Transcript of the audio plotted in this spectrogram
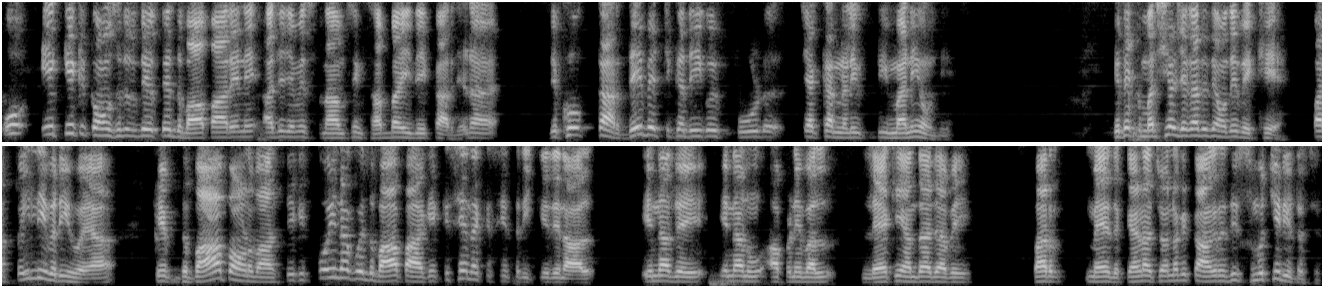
ਉਹ ਇੱਕ ਇੱਕ ਕਾਉਂਸਲਰ ਦੇ ਉੱਤੇ ਦਬਾਅ ਪਾ ਰਹੇ ਨੇ। ਅੱਜ ਜਿਵੇਂ ਸਤਨਾਮ ਸਿੰਘ ਸਾਬਾ ਜੀ ਦੇ ਘਰ ਜਿਹੜਾ ਹੈ, ਦੇਖੋ ਘਰ ਦੇ ਵਿੱਚ ਕਦੀ ਕੋਈ ਫੂਡ ਚੈੱਕ ਕਰਨ ਵਾਲੀ ਟੀਮਾਂ ਨਹੀਂ ਆਉਂਦੀ ਕਿਤੇ ਕਮਰਸ਼ੀਅਲ ਜਗ੍ਹਾ ਤੇ ਤੇ ਆਉਂਦੇ ਵੇਖੇ ਆ। ਪਰ ਪਹਿਲੀ ਵਾਰੀ ਹੋਇਆ ਕਿ ਦਬਾਅ ਪਾਉਣ ਵਾਸਤੇ ਕਿ ਕੋਈ ਨਾ ਕੋਈ ਦਬਾਅ ਪਾ ਕੇ ਕਿਸੇ ਨਾ ਕਿਸੇ ਤਰੀਕੇ ਦੇ ਨਾਲ ਇਹਨਾਂ ਦੇ, ਇਹਨਾਂ ਨੂੰ ਆਪਣੇ ਵੱਲ ਲੈ ਕੇ ਆਂਦਾ ਜਾਵੇ। ਪਰ ਮੈਂ ਇਹ ਕਹਿਣਾ ਚਾਹੁੰਦਾ ਕਿ ਕਾਂਗਰਸ ਦੀ ਸਮੁੱਚੀ ਲੀਡਰਸ਼ਿਪ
